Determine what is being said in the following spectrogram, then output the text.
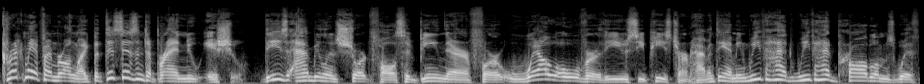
correct me if I'm wrong, Mike, but this isn't a brand new issue. These ambulance shortfalls have been there for well over the UCP's term, haven't they? I mean, we've had we've had problems with,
